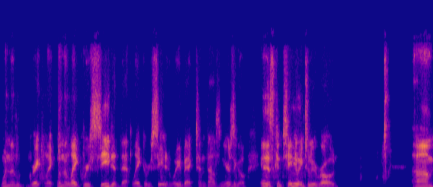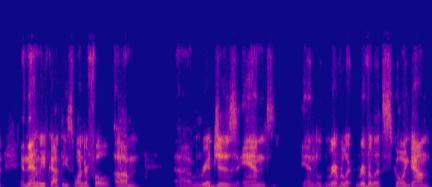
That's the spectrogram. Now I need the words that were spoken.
when the Great Lake, when the lake receded, that lake receded way back 10,000 years ago and is continuing to erode. Um, and then we've got these wonderful um, uh, ridges and, and rivulet, rivulets going down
